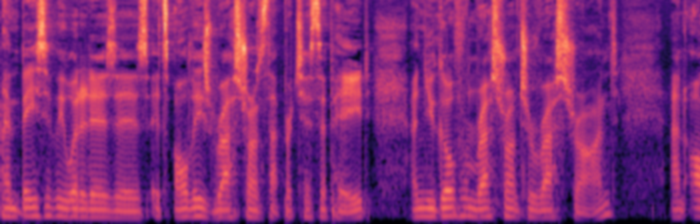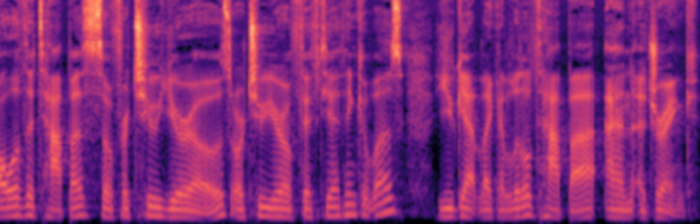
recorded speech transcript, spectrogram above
And basically, what it is is it's all these restaurants that participate, and you go from restaurant to restaurant, and all of the tapas. So for two euros or two euro fifty, I think it was, you get like a little tapa and a drink.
